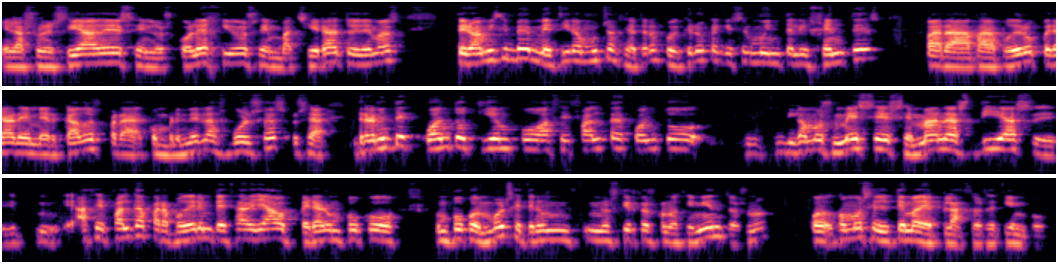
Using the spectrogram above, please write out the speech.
en las universidades, en los colegios, en bachillerato y demás. Pero a mí siempre me tira mucho hacia atrás, porque creo que hay que ser muy inteligentes para, para poder operar en mercados, para comprender las bolsas. O sea, realmente cuánto tiempo hace falta, cuánto digamos, meses, semanas, días, eh, hace falta para poder empezar ya a operar un poco, un poco en bolsa y tener un, unos ciertos conocimientos, ¿no? ¿Cómo es el tema de plazos de tiempo?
